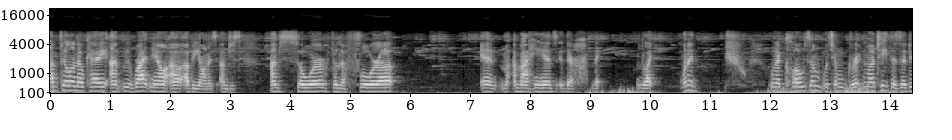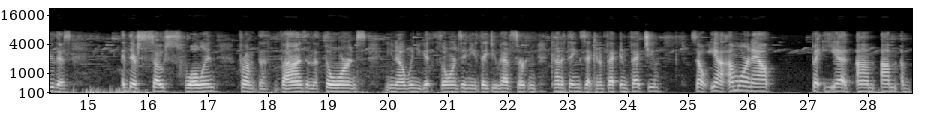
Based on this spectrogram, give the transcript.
I'm feeling okay. I'm Right now, I'll, I'll be honest, I'm just, I'm sore from the floor up. And my, my hands, they're, they, like, when I... Whew, when I close them, which I'm gritting my teeth as I do this, they're so swollen from the vines and the thorns. You know, when you get thorns and you, they do have certain kind of things that can affect, infect you. So, yeah, I'm worn out, but yet um, I'm, I'm,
